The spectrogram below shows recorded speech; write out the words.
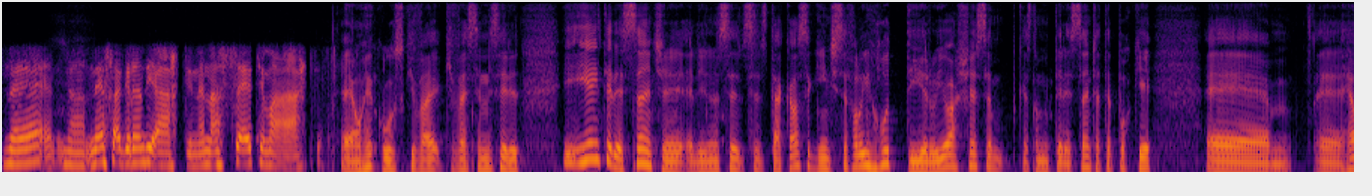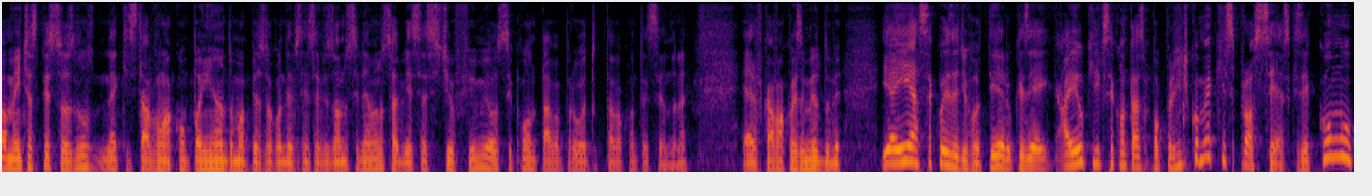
né, na, nessa grande arte, né, na sétima arte. É um recurso que vai, que vai sendo inserido. E, e é interessante, Elina, você, você destacar o seguinte: você falou em roteiro, e eu achei essa questão muito interessante, até porque. É, é, realmente as pessoas não, né, que estavam acompanhando uma pessoa com deficiência visual no cinema não sabia se assistia o filme ou se contava para o outro o que estava acontecendo, né? Era, ficava uma coisa meio dúbia. E aí essa coisa de roteiro, quer dizer, aí eu queria que você contasse um pouco para a gente como é que é esse processo, quer dizer, como,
